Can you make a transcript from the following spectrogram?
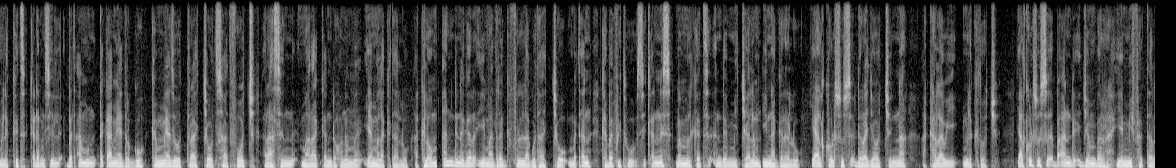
ምልክት ቀደም ሲል በጣሙን ጠቃሚ አድርጎ ከሚያዘወትራቸው ተሳትፎዎች ራስን ማራቅ እንደሆነም ያመላክታሉ። አክለውም አንድ ነገር የማድረግ ፍላጎታቸው መጠን ከበፊቱ ሲቀንስ መመልከት እንደሚቻልም ይናገራሉ። የአልኮል ሱስ ደረጃዎችና አካላዊ ምልክቶች የአልኮል ሱስ በአንድ ጀንበር የሚፈጠር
